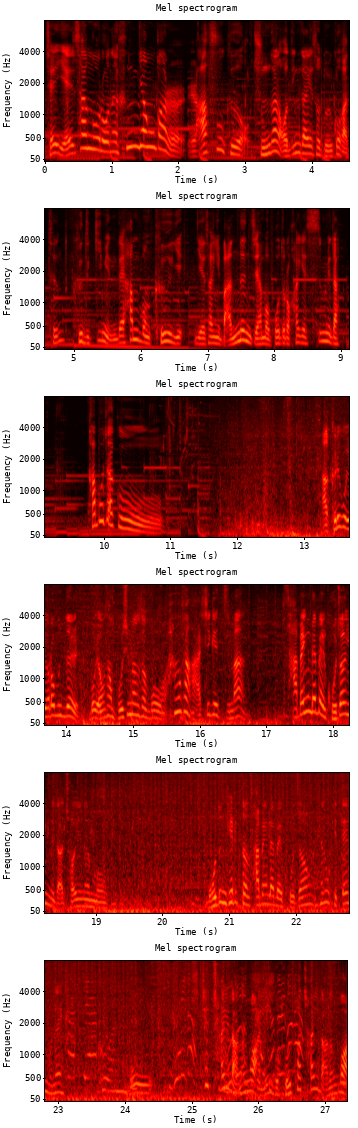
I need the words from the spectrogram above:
제 예상으로는 흑년과 라후 그 중간 어딘가에서 놀 것 같은 그 느낌인데 한번 그 예, 예상이 맞는지 한번 보도록 하겠습니다. 가보자구. 아 그리고 여러분들 뭐 영상 보시면서 뭐 항상 아시겠지만 400레벨 고정입니다. 저희는 뭐 모든 캐릭터 400레벨 고정 해놓기 때문에 뭐 스탯 차이 나는 거 아니? 뭐 돌파 차이 나는 거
